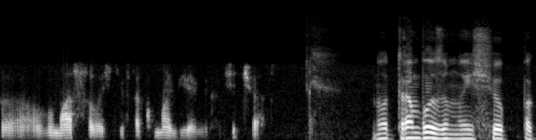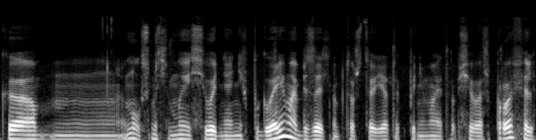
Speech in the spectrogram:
э, в массовости, в таком объеме, как сейчас. Ну, тромбозы мы еще пока, ну, в смысле, мы сегодня о них поговорим обязательно, потому что, я так понимаю, это вообще ваш профиль,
